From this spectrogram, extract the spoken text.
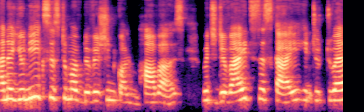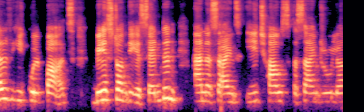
and a unique system of division called bhavas, which divides the sky into 12 equal parts based on the ascendant and assigns each house assigned ruler.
